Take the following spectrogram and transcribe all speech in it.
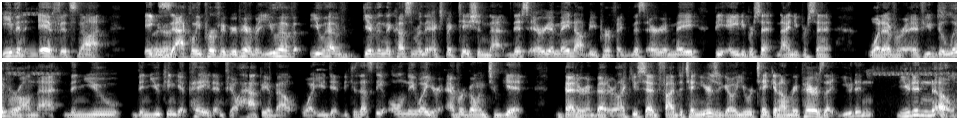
even Mhm. if it's not exactly perfect repair but you have you have given the customer the expectation that this area may not be perfect. This area may be 80% 90% whatever. If you deliver on that then you then you can get paid and feel happy about what you did because that's the only way you're ever going to get better and better. Like you said 5 to 10 years ago you were taking on repairs that you didn't you didn't know.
